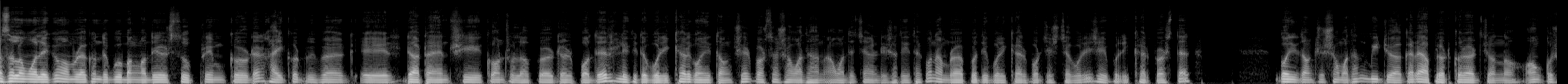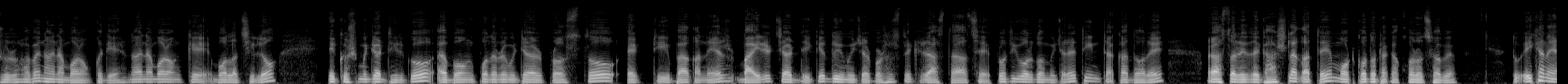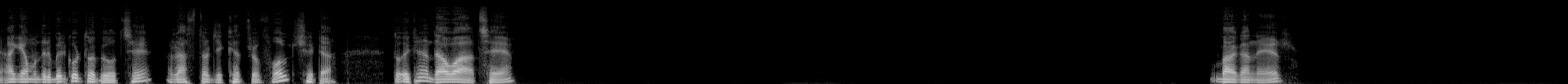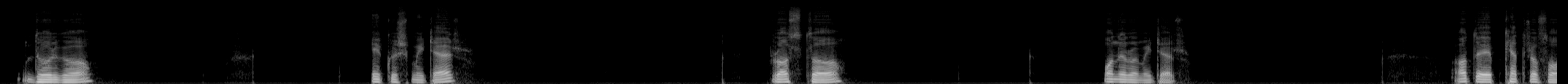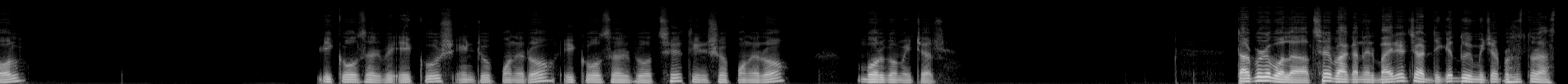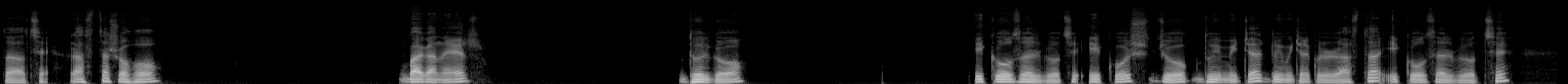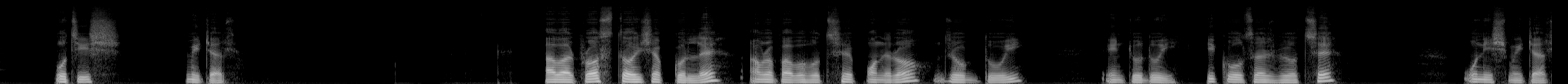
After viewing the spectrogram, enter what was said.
আসসালামু আলাইকুম, আমরা এখন দেখব বাংলাদেশ সুপ্রিম কোর্টের হাইকোর্ট বিভাগ এর ডাটা এন্ট্রি কন্ট্রোল অপারেটর পদের লিখিত পরীক্ষার গণিত অংশের প্রশ্ন সমাধান। আমাদের চ্যানেলটির সাথেই থাকুন, আমরা প্রতি পরীক্ষার পর চেষ্টা করি সেই পরীক্ষার প্রশ্নের গণিত অংশের সমাধান ভিডিও আকারে আপলোড করার জন্য। অঙ্ক শুরু হবে নয় নম্বর অঙ্ক দিয়ে। নয় নম্বর অঙ্কে বলা ছিল, একুশ মিটার দীর্ঘ এবং পনেরো মিটার প্রস্থ একটি বাগানের বাইরের চারদিকে দুই মিটার প্রশস্ত একটি রাস্তা আছে। প্রতি বর্গ মিটারে তিন টাকা দরে রাস্তাটিতে ঘাস লাগাতে মোট কত টাকা খরচ হবে? তো এখানে আগে আমাদের বের করতে হবে হচ্ছে রাস্তার যে ক্ষেত্রফল সেটা। তো এখানে দেওয়া আছে বাগানের দৈর্ঘ্য একুশ মিটার প্রস্থ পনেরো মিটার। অতএব ক্ষেত্রফল ইকুয়ালস আসবে একুশ ইন্টু পনেরো ইকুয়ালস আসবে হচ্ছে তিনশো পনেরো বর্গ মিটার। তারপরে বলা আছে, বাগানের বাইরের চারদিকে দুই মিটার প্রশস্ত রাস্তা আছে। রাস্তা সহ বাগানের দৈর্ঘ্য ইকুয়ালস আসবে হচ্ছে একুশ যোগ দুই মিটার দুই মিটার করে রাস্তা ইকুয়ালস আসবে হচ্ছে পঁচিশ মিটার। আবার প্রস্থ হিসাব করলে আমরা পাবো হচ্ছে পনেরো যোগ দুই ইন্টু দুই ইকুয়ালস আসবে হচ্ছে উনিশ মিটার।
